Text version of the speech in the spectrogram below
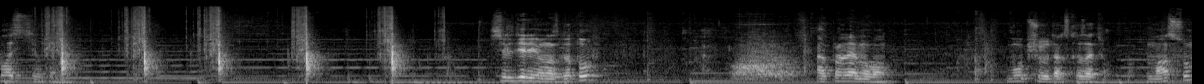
пластинками. Сельдерей у нас готов. Отправляем его в общую, так сказать, массу.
